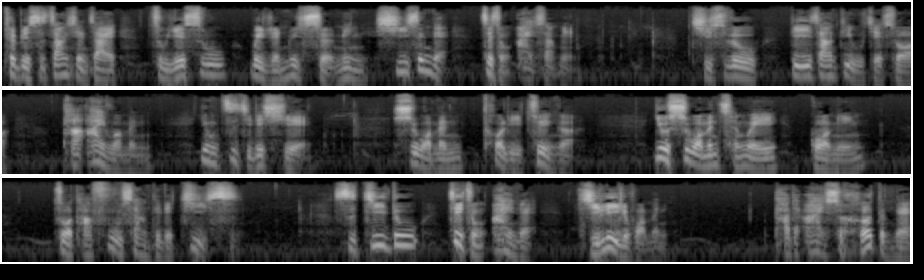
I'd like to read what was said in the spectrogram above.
特别是彰显在主耶稣为人类舍命牺牲的这种爱上面。启示录。第一章第五节说：“他爱我们，用自己的血使我们脱离罪恶，又使我们成为国民，做他父上帝的祭司。是基督这种爱呢，激励了我们。他的爱是何等的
